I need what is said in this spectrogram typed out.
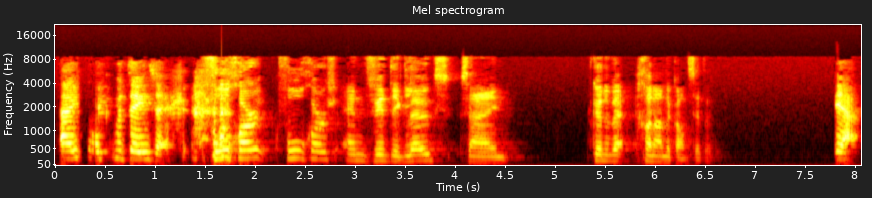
eigenlijk meteen zeg. Volger, volgers en vind ik leuks zijn, kunnen we gewoon aan de kant zetten. Ja,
